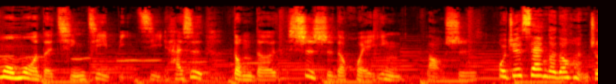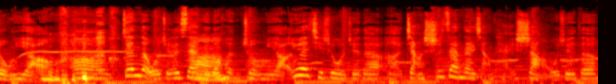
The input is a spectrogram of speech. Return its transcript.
默默的勤记笔记，还是懂得适时的回应老师？我觉得三个都很重要。呃，真的，我觉得三个都很重要。因为其实我觉得，呃，讲师站在讲台上，我觉得，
